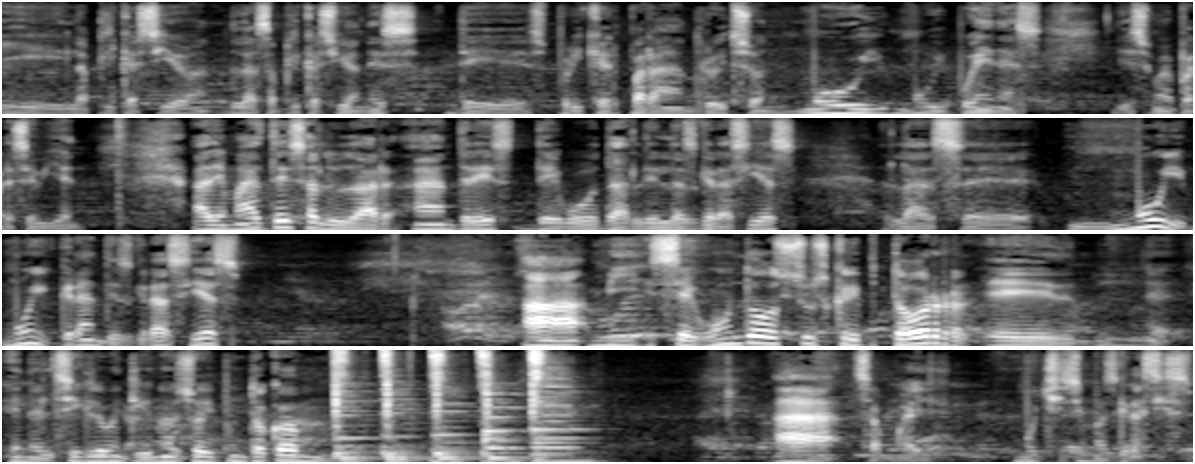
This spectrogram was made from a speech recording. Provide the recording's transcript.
y la aplicación, las aplicaciones de Spreaker para Android son muy muy buenas y eso me parece bien. Además de saludar a Andrés, debo darle las gracias, las eh, muy muy grandes gracias a mi segundo suscriptor eh, en el siglo 21 soy.com a Samuel. Muchísimas gracias.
